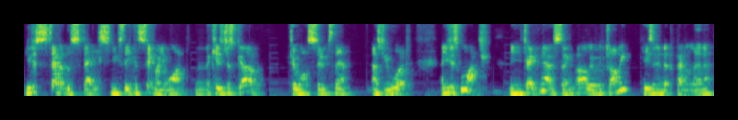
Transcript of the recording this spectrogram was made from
You just set up the space and you so you can sit where you want. And the kids just go to what suits them, as you would and you just watch. And you take notes saying, oh, little Tommy, he's an independent learner.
